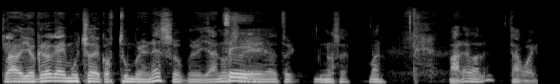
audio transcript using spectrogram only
claro, yo creo que hay mucho de costumbre en eso, pero ya no Sí. sé, no sé. Bueno, vale, vale, está guay.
